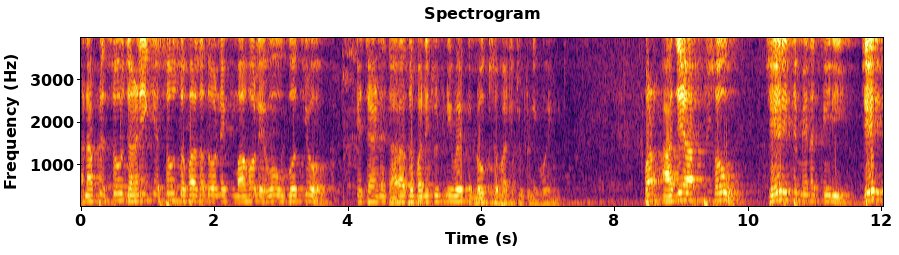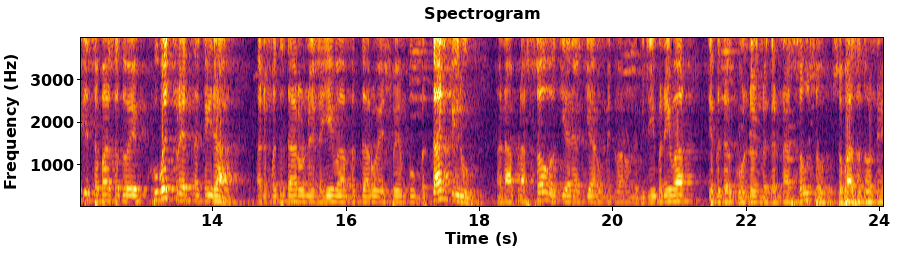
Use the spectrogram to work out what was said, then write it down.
અને આપણે સૌ જાણી કે સૌ સભાસદોને એક માહોલ એવો ઊભો થયો કે જાણે ધારાસભાની ચૂંટણી હોય કે લોકસભાની ચૂંટણી હોય. પણ આજે આપ સૌ જે રીતે મહેનત કરી, જે રીતે સભાસદોએ ખૂબ જ પ્રયત્ન કર્યા અને મતદારોને લઈ આવ્યા, મતદારોએ સ્વયંભૂ મતદાન કર્યું અને આપણા સૌ અગિયારે અગિયાર ઉમેદવારોને વિજય બનાવ્યા. તે બદલ ગોંડલ નગરના સૌ સભાસદોને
